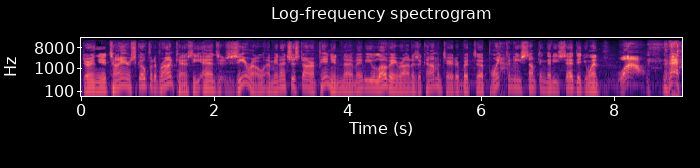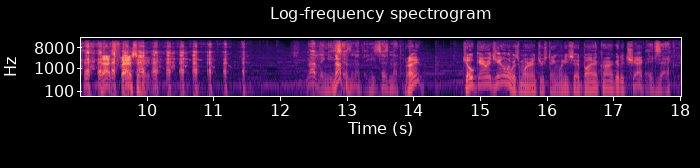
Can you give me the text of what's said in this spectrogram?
during the entire scope of the broadcast. He adds zero. I mean, that's just our opinion. Uh, maybe you love A Rod as a commentator, but uh, point to me something that he said that you went, wow, that's fascinating. Nothing. He Nothing. says nothing. He says nothing. right? Joe Garagiola was more interesting when he said, buy a car, get a check. Exactly.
